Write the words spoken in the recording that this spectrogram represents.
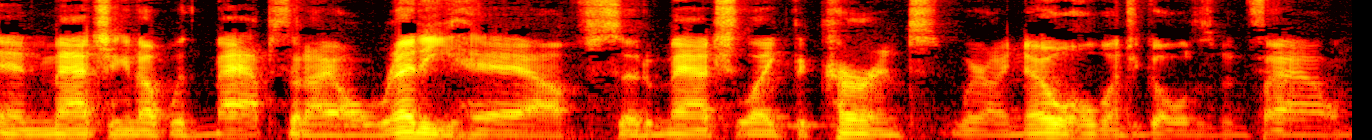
and matching it up with maps that I already have. So to match like the current where I know a whole bunch of gold has been found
